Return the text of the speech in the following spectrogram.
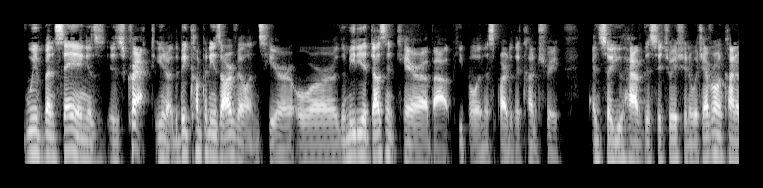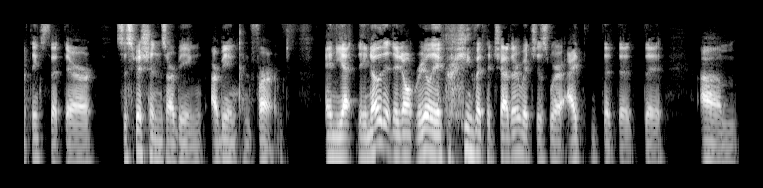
we've been saying is is correct. You know the big companies are villains here or the media doesn't care about people in this part of the country. And so you have this situation in which everyone kind of thinks that their suspicions are being are being confirmed and yet they know that they don't really agree with each other, which is where I think that the the um,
